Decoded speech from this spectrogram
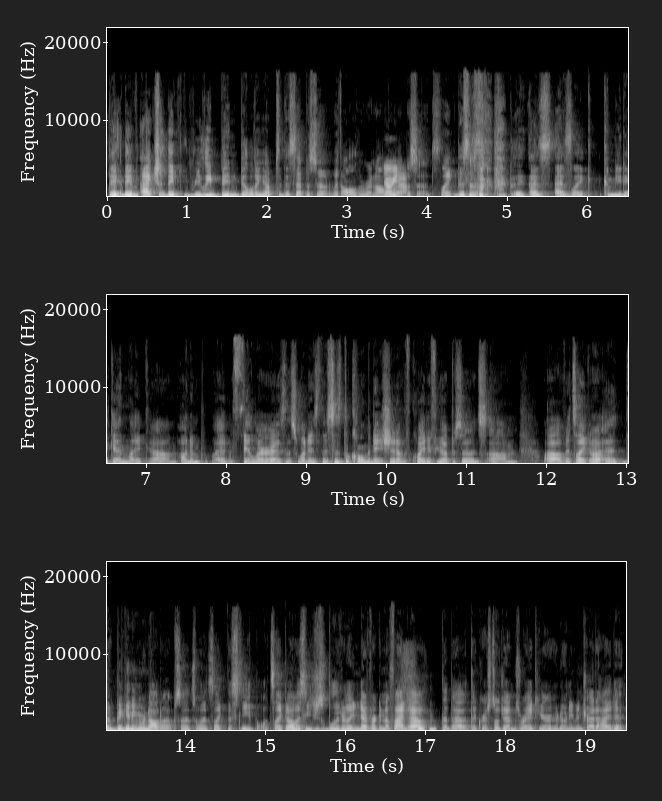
They, they've actually they've really been building up to this episode with all the Ronaldo Oh, yeah. episodes. Like this is as as like comedic and like um unim- and filler as this one is. This is the culmination of quite a few episodes. Um, of it's like uh, at the beginning Ronaldo episode, so it's like the Sneeple. It's like oh, is he just literally never going to find out about the crystal gems right here? Who don't even try to hide it,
